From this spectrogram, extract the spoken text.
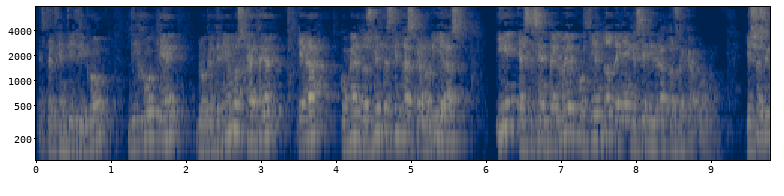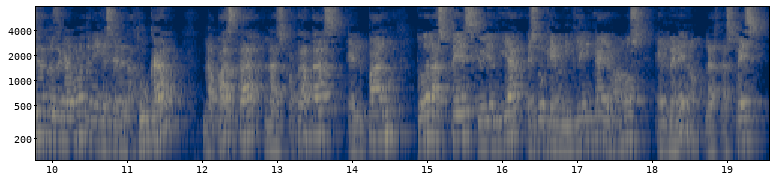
este científico dijo que lo que teníamos que hacer era comer 2.300 calorías y el 69% tenía que ser hidratos de carbono. Y esos hidratos de carbono tenían que ser el azúcar, la pasta, las patatas, el pan, todas las PES que hoy en día es lo que en mi clínica llamamos el veneno, las, las PES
